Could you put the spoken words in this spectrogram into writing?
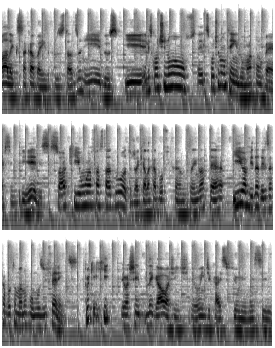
Alex acaba indo para os Estados Unidos e eles continuam, eles continuam tendo uma conversa entre eles, só que um afastado do outro, já que ela acabou ficando para Inglaterra e a vida deles acabou tomando rumos diferentes. Por que que eu achei legal a gente eu indicar esse filme nesse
